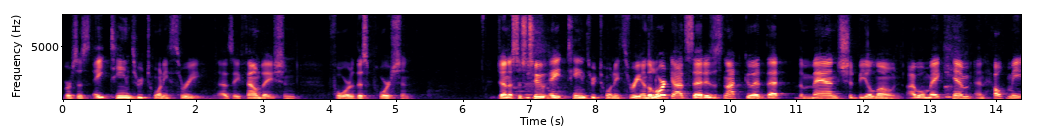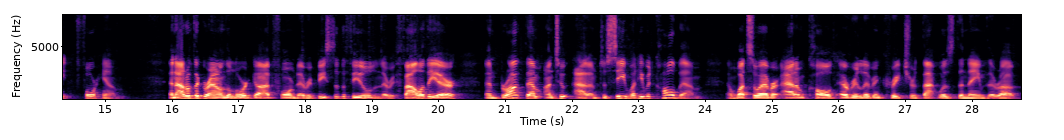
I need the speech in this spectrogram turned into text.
verses 18 through 23 as a foundation for this portion. Genesis 2 18 through 23. And the Lord God said, It is not good that the man should be alone. I will make him an helpmeet for him. And out of the ground the Lord God formed every beast of the field and every fowl of the air, and brought them unto Adam to see what he would call them. And whatsoever Adam called every living creature, that was the name thereof.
